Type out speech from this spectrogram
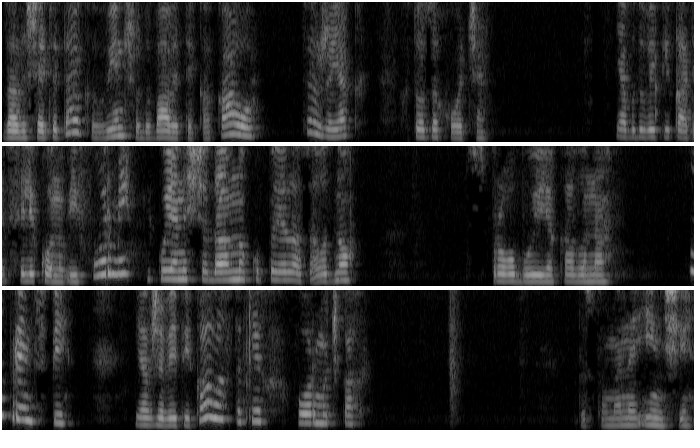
залишити так, в іншу додати какао. Це вже як хто захоче. Я буду випікати в силіконовій формі, яку я нещодавно купила. Заодно спробую, яка вона. Ну, в принципі, я вже випікала в таких формочках. Просто в мене інші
